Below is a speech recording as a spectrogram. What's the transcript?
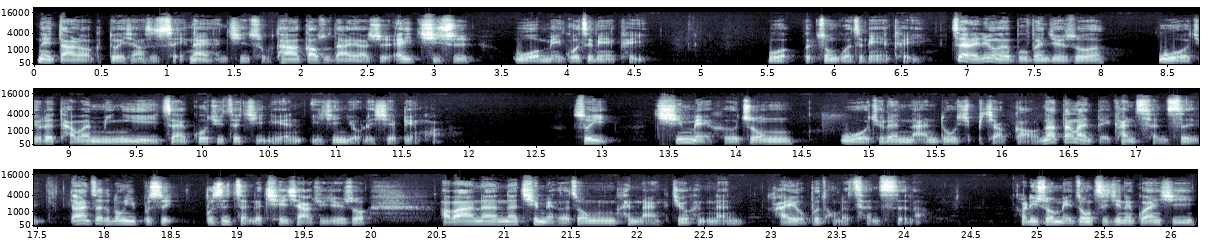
那 dialogue 对象是谁？那也很清楚。他要告诉大家是，哎，其实我美国这边也可以，我中国这边也可以。再来另外一个部分就是说，我觉得台湾民意在过去这几年已经有了一些变化，所以亲美和中，我觉得难度是比较高。那当然得看层次，当然这个东西不是不是整个切下去，就是说。好吧，那那亲美和中很难，就很难，还有不同的层次了。好，你说美中之间的关系，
